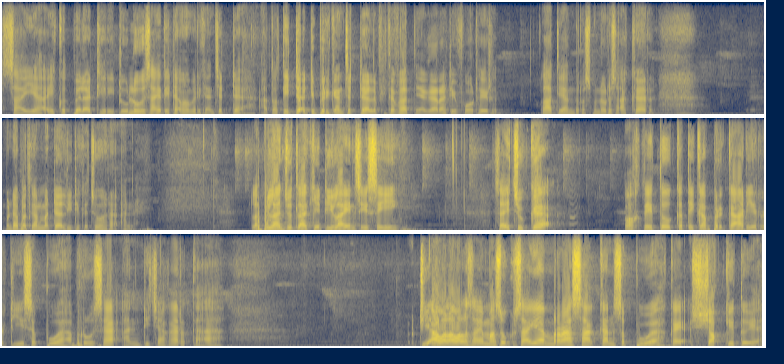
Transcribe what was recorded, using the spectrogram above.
saya ikut bela diri dulu saya tidak memberikan jeda atau tidak diberikan jeda lebih tepatnya karena di diforsir latihan terus menerus agar mendapatkan medali di kejuaraan. Lebih lanjut lagi di lain sisi, saya juga waktu itu ketika berkarir di sebuah perusahaan di Jakarta, di awal-awal saya masuk saya merasakan sebuah kayak shock gitu ya.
